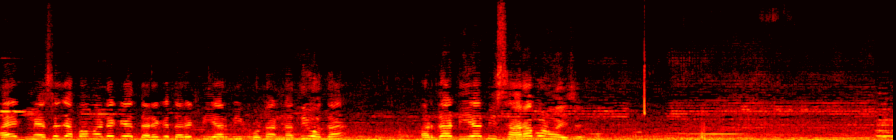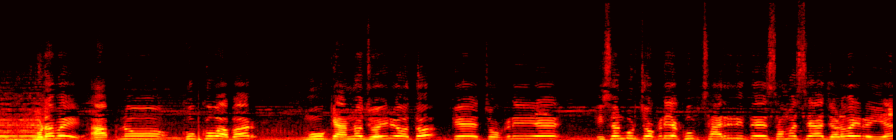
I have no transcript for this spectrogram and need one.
આ એક મેસેજ આપવા માટે કે દરેકે દરેક ટીઆરબી ખોટા નથી હોતા. અડધા ટીઆરબી સારા પણ હોય છે. મોટાભાઈ, આપનો ખૂબ ખૂબ આભાર. હું ક્યારનો જોઈ રહ્યો હતો કે ચોકડીએ, ઈસનપુર ચોકડીએ ખૂબ સારી રીતે સમસ્યા જળવાઈ રહી છે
